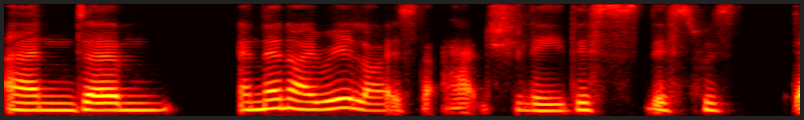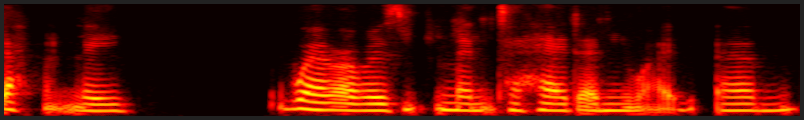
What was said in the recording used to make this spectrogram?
and um, and then I realised that actually this this was definitely where I was meant to head anyway, um,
